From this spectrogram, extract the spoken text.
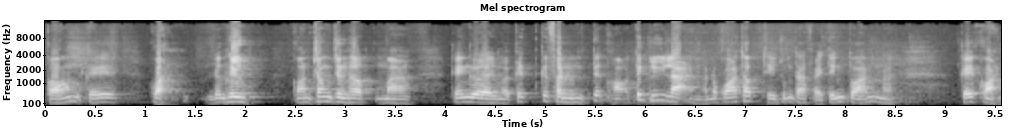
có một cái khoản lương hưu. Còn trong trường hợp mà cái người mà cái cái phần họ tích lũy lại mà nó quá thấp thì chúng ta phải tính toán là cái khoản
